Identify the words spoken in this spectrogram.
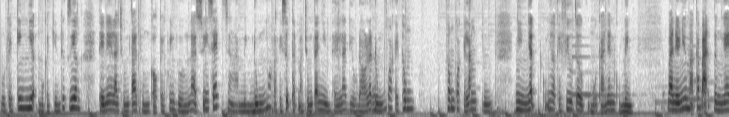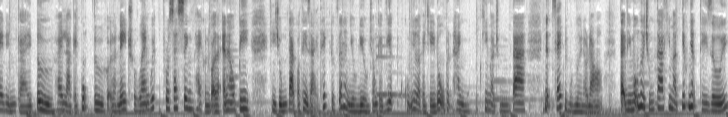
một cái kinh nghiệm, một cái kiến thức riêng. Thế nên là chúng ta thường có cái khuynh hướng là suy xét rằng là mình đúng hoặc là cái sự thật mà chúng ta nhìn thấy là điều đó là đúng qua cái thông thông qua cái lăng kính nhìn nhận cũng như là cái filter của mỗi cá nhân của mình và nếu như mà các bạn từng nghe đến cái từ hay là cái cụm từ gọi là natural language processing hay còn gọi là NLP thì chúng ta có thể giải thích được rất là nhiều điều trong cái việc cũng như là cái chế độ vận hành khi mà chúng ta nhận xét về một người nào đó. Tại vì mỗi người chúng ta khi mà tiếp nhận thế giới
